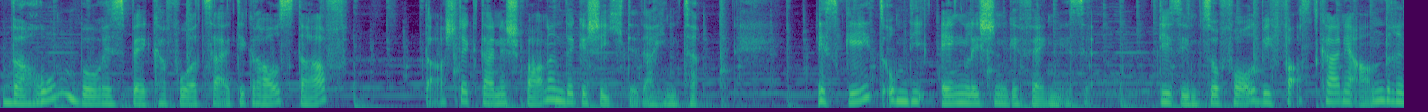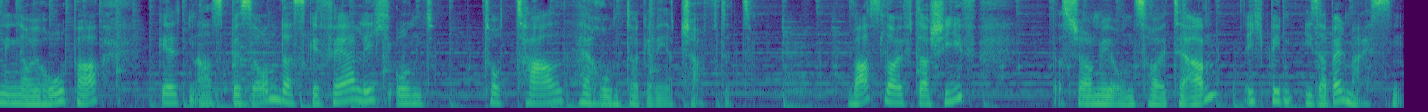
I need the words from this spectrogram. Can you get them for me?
warum Boris Becker vorzeitig raus darf, da steckt eine spannende Geschichte dahinter. Es geht um die englischen Gefängnisse. Die sind so voll wie fast keine anderen in Europa, gelten als besonders gefährlich und total heruntergewirtschaftet. Was läuft da schief? Das schauen wir uns heute an. Ich bin Isabel Meissen.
